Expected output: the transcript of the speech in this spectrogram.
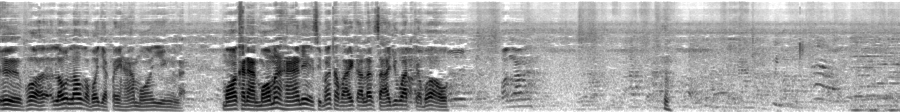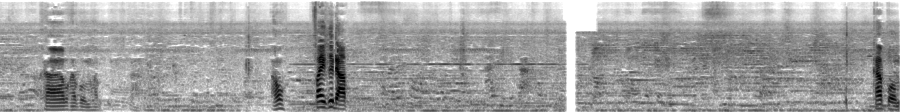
เออพ่อเราเรากับว่าอยากไปหาหมอเองแหละหมอขนาดหมอมาหานี่สิมาถวายการรักษาอยู่วัดกับว่าเอาครับครับผมครับ เอาไฟคือดับ ครับผม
